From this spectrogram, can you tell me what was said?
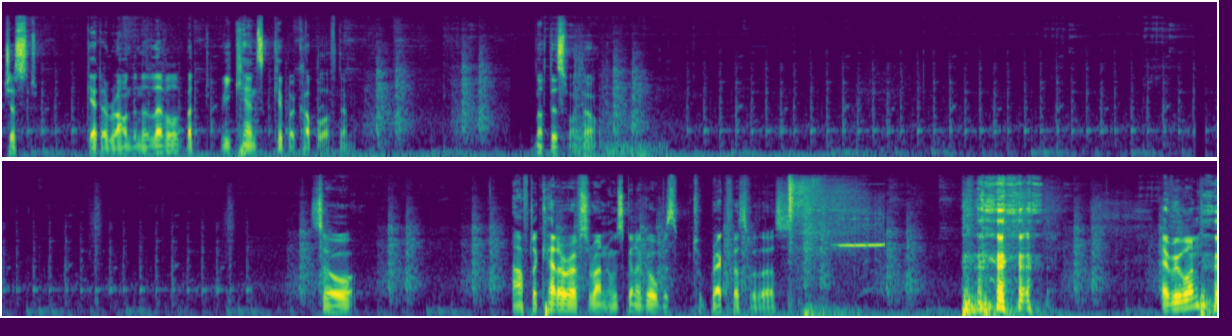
just get around in the level, but we can skip a couple of them. Not this one, though. So after Katarev's run, who's gonna go with to breakfast with us? Everyone?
